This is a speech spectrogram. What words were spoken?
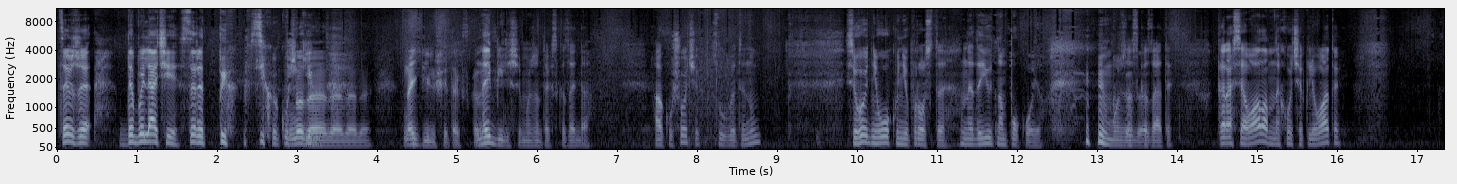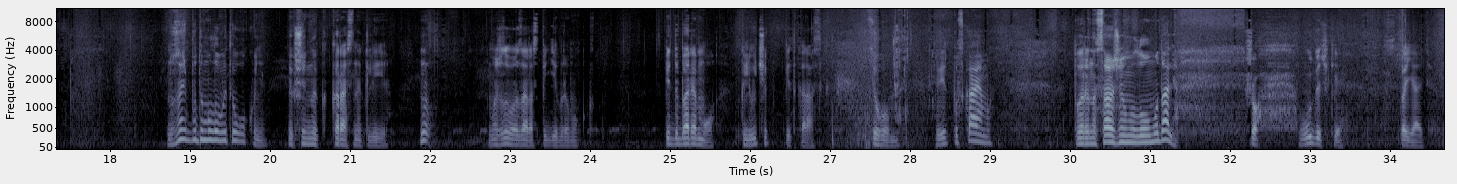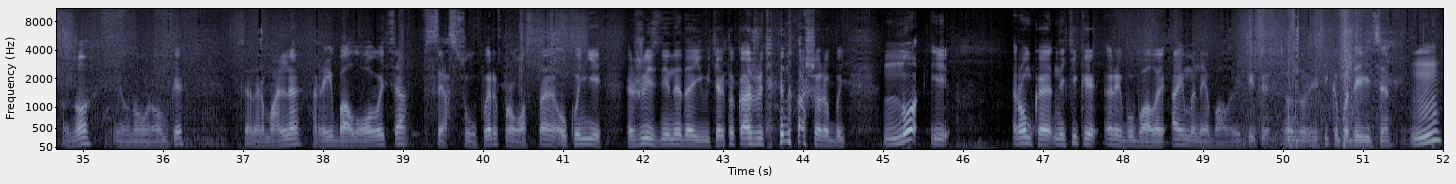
Це вже дебелячі серед тих всіх окушків. Ну так, да, да, да. Найбільший, так сказати. Найбільший, можна так сказати, да. А кушочок, слухайте, ну. Сьогодні окуні просто не дають нам покою, можна Це да. сказати. Карася валом не хоче клювати. Ну, значить, будемо ловити окуня, якщо не карась не кліє. Ну, можливо, зараз підіберемо. Підберемо ключик під карасик. Цього ми відпускаємо. Перенасаджуємо ловимо далі. Що, вудочки стоять. Воно і воно у ромки. Все нормально, риба ловиться, все супер, просто. Окуні житті не дають, як то кажуть, на що робити. Ну і Ромка не тільки рибу балує, а й мене балує. Тільки, ну, тільки подивіться. М?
